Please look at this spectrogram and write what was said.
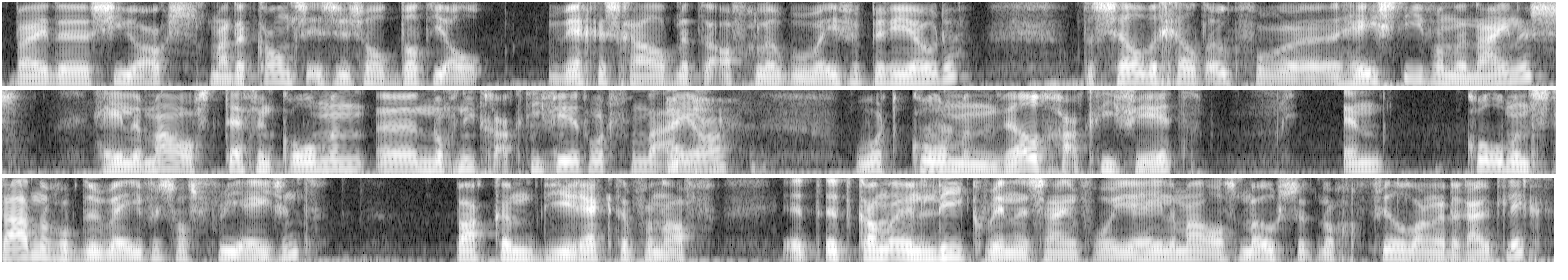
bij de Seahawks. Maar de kans is dus al dat hij al weg is gehaald met de afgelopen waverperiode. Datzelfde geldt ook voor Hasty van de Niners. Helemaal als Tevin Coleman eh, nog niet geactiveerd wordt van de IR. Wordt Coleman wel geactiveerd. En Coleman staat nog op de waivers als free agent. Pak hem direct ervan af. Het, het kan een league winner zijn voor je, helemaal als Mostert nog veel langer eruit ligt.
